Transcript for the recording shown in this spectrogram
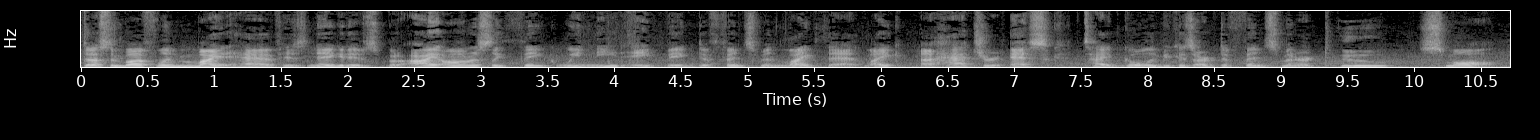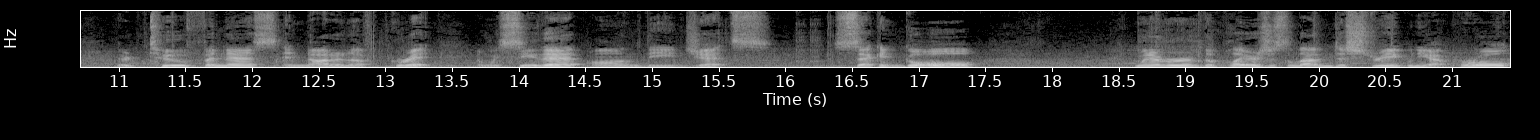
Dustin Byfuglien might have his negatives, but I honestly think we need a big defenseman like that, like a Hatcher esque type goalie, because our defensemen are too small. They're too finesse and not enough grit. And we see that on the Jets' second goal. Whenever the players just allowed him to streak, when you got Perreault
